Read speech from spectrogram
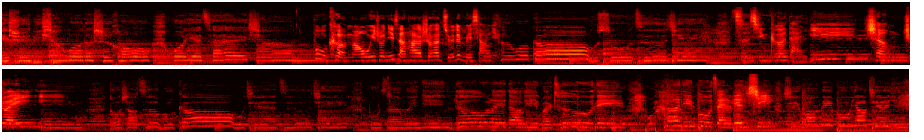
也许你想我的时候，我也在想。不可能，我跟你说，你想他的时候，他绝对没想你。我告诉自己，此情可待已成追忆。多少次我告诫自己，不再为你流泪到一败涂地。我和你不再联系，希望你不要介意。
